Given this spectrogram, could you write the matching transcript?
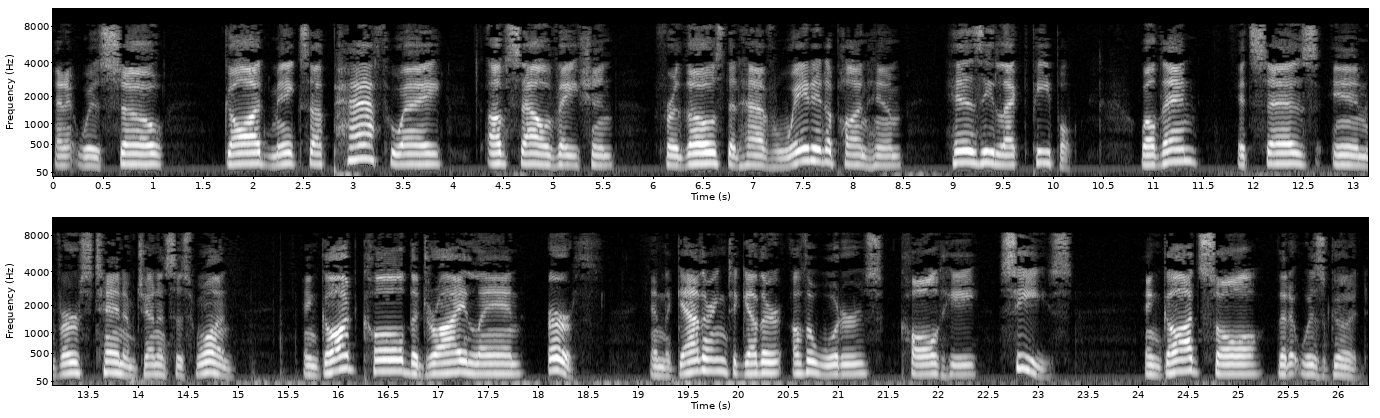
and it was so. God makes a pathway of salvation for those that have waited upon him his elect people. Well then, it says in verse 10 of Genesis 1, And God called the dry land earth, and the gathering together of the waters called he seas. And God saw that it was good.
